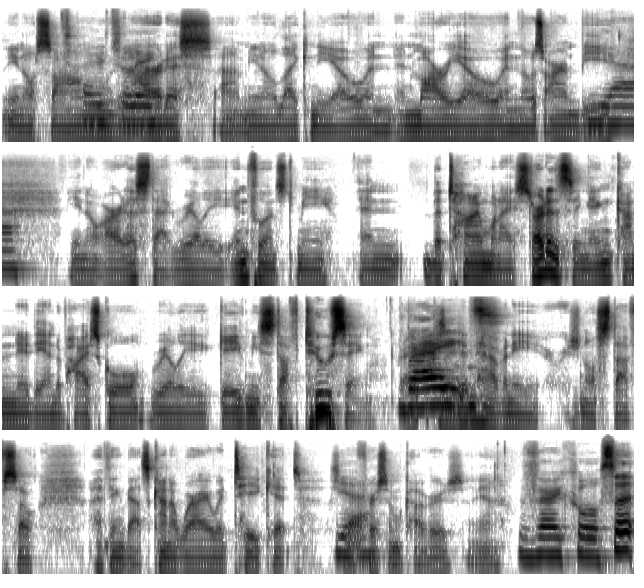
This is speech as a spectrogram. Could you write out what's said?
you know songs Totally. and artists, um, you know like Ne-Yo and, and Mario and those R and B Yeah. You know artists that really influenced me. And the time when I started singing, kind of near the end of high school, really gave me stuff to sing. Right? 'Cause I didn't have any original stuff, so I think that's kind of where I would take it Yeah. for some covers. Yeah. Very cool. So,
